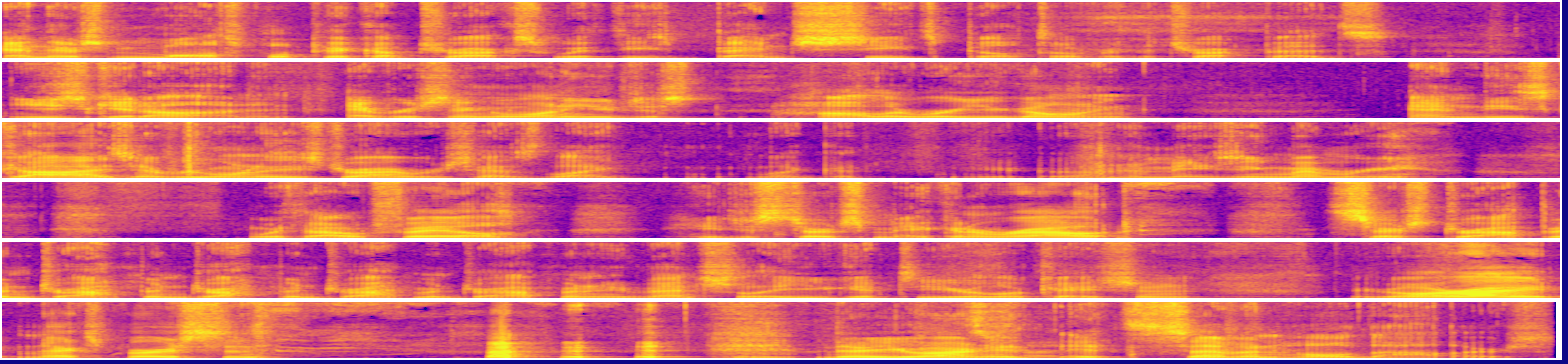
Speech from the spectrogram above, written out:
and there's multiple pickup trucks with these bench seats built over the truck beds. You just get on, and every single one of you just holler where you're going. And these guys, every one of these drivers has like like a, an amazing memory, without fail. He just starts making a route, starts dropping, dropping, dropping, dropping, dropping. And eventually, you get to your location. They go, all right, next person. there you are. And it, it's seven whole dollars,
